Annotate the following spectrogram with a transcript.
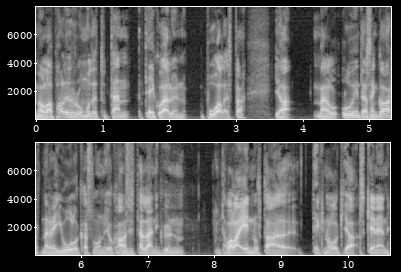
Me ollaan paljon rummutettu tämän tekoälyn puolesta ja mä luin tässä Gartnerin julkaisun, joka on siis tällainen niin tavallaan ennustaa teknologiaskenen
